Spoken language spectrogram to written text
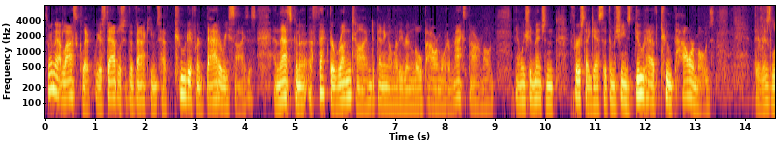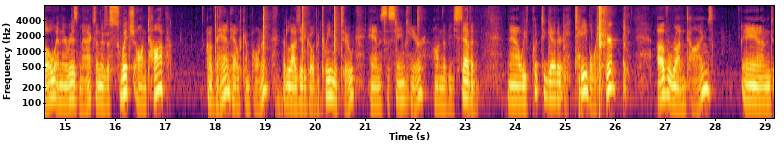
So in that last clip, we established that the vacuums have two different battery sizes, and that's going to affect the runtime depending on whether you're in low power mode or max power mode. And we should mention first, I guess, that the machines do have two power modes. There is low and there is max, and there's a switch on top of the handheld component that allows you to go between the two, and it's the same here on the V7. Now we've put together a table here of run times, and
